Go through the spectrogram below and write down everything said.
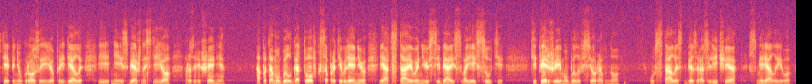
степень угрозы, ее пределы и неизбежность ее разрешения, а потому был готов к сопротивлению и отстаиванию себя и своей сути. Теперь же ему было все равно. Усталость безразличия смиряла его —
